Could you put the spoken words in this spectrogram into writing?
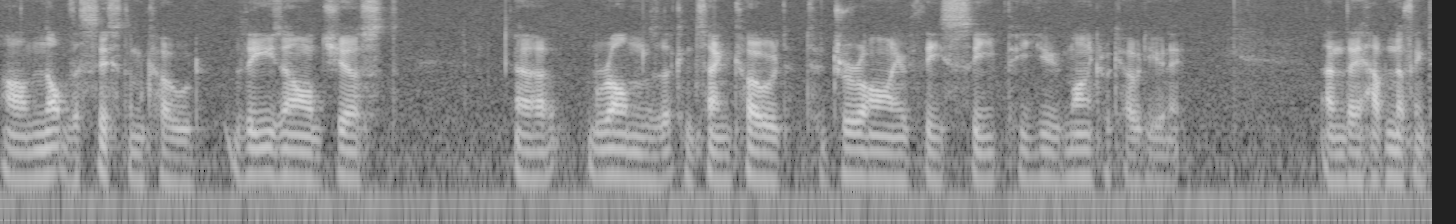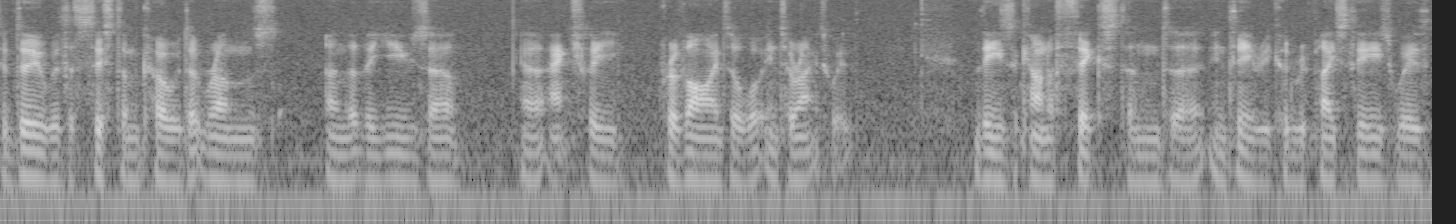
are not the system code. These are just uh, ROMs that contain code to drive the CPU microcode unit and they have nothing to do with the system code that runs and that the user uh, actually provides or interacts with. These are kind of fixed and uh, in theory could replace these with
